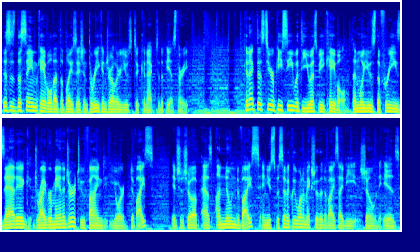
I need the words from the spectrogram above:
This is the same cable that the PlayStation 3 controller used to connect to the PS3. Connect this to your PC with the USB cable, then we'll use the free Zadig driver manager to find your device. It should show up as unknown device, and you specifically want to make sure the device ID shown is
